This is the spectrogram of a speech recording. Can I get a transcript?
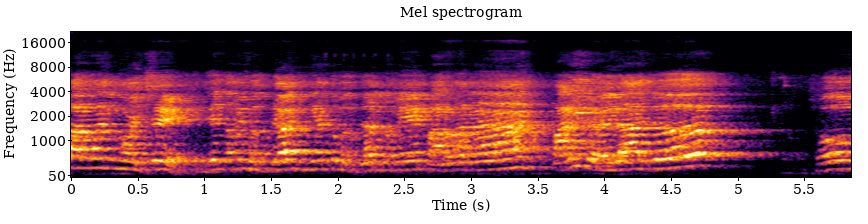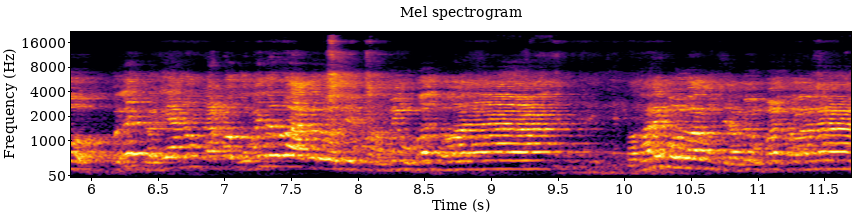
પાળવાની હોય છે. જે તમે બધા જ તો બધા તમે પાળવાના પાળી રહેલા જ છો. ભલે ઘડિયાળનો કાંટો ગમે તેટલો આગળ વધે પણ અમે ઊભા થવાના. તમારે બોલવાનું છે અમે ઊભા થવાના.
